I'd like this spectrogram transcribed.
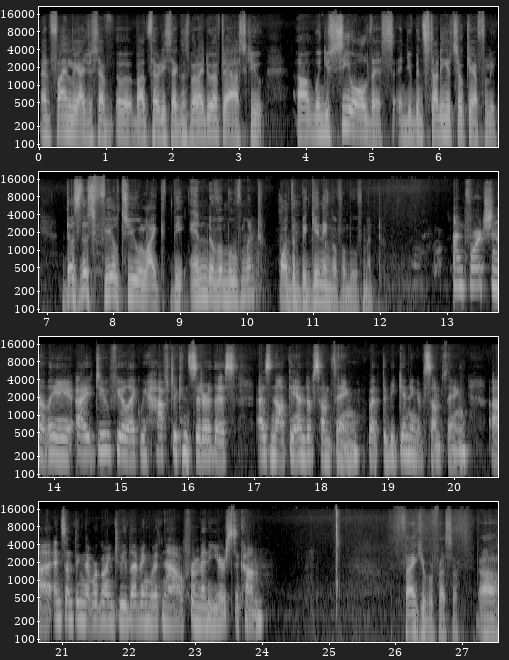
And finally, I just have uh, about 30 seconds, but I do have to ask you uh, when you see all this and you've been studying it so carefully, does this feel to you like the end of a movement or the beginning of a movement? Unfortunately, I do feel like we have to consider this as not the end of something, but the beginning of something, uh, and something that we're going to be living with now for many years to come. Thank you, Professor. Uh,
